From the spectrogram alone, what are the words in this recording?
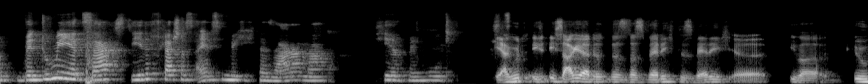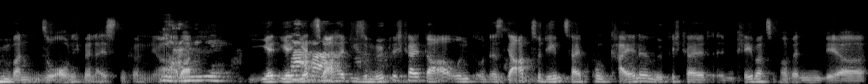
und wenn du mir jetzt sagst, jede Flasche ist einzeln, wirklich eine Saga mal, hier, mein Hut. Ja gut, ich, ich sage ja, das, das werde ich, das werde ich äh, über irgendwann so auch nicht mehr leisten können. Ja, ja aber nee. je, je, jetzt war halt diese Möglichkeit da und, und es gab zu dem Zeitpunkt keine Möglichkeit, einen Kleber zu verwenden, der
